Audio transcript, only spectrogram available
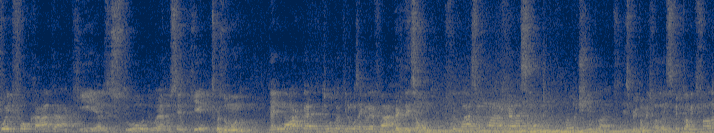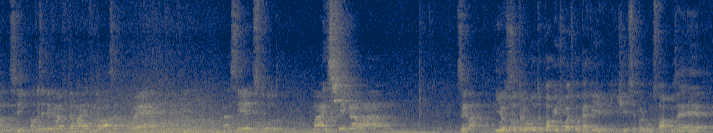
foi focada aqui, é os estudos, é não sei o quê. As coisas do mundo. Daí ele mora perto de tudo, aqui não consegue levar. Pertence ao mundo. Foi quase uma encarnação espiritualmente falando? Espiritualmente falando. Sim. Talvez ele teve uma vida maravilhosa, como é, teve prazeres, tudo, mas chega lá, sei lá. E outro, outro tópico que a gente pode colocar aqui, a gente separou alguns tópicos, é, é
